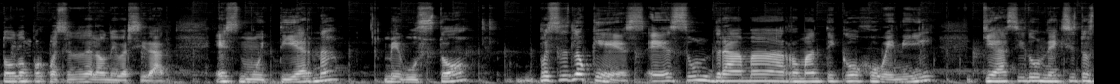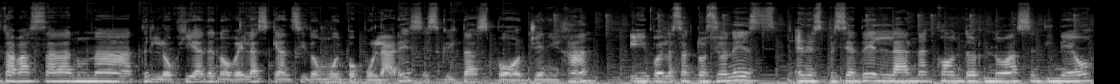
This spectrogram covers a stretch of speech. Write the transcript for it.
todo por cuestiones de la universidad. Es muy tierna, me gustó, pues es lo que es. Es un drama romántico juvenil que ha sido un éxito. Está basada en una trilogía de novelas que han sido muy populares, escritas por Jenny Han. Y pues las actuaciones, en especial de Lana Condor, Noah Centineo,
